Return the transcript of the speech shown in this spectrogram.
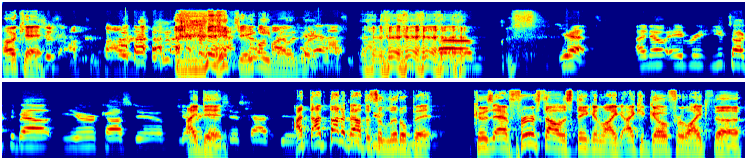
Okay. It's just Austin Powers. Shaky, Love Island Yeah. Um, yes, I know, Avery. You talked about your costume. I did. costume. I, I thought about this a little bit because at first I was thinking like I could go for like the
